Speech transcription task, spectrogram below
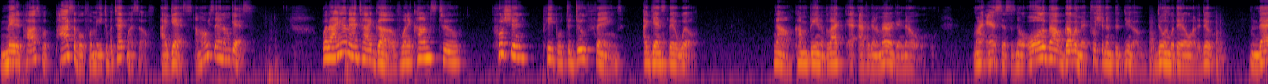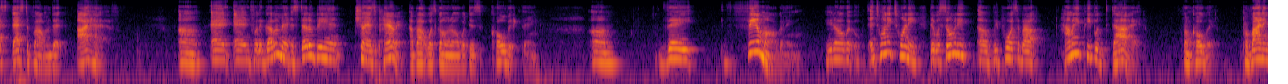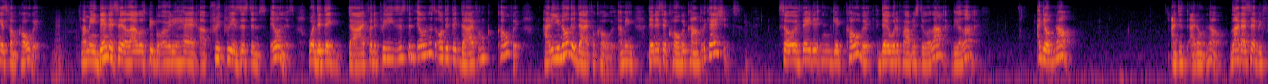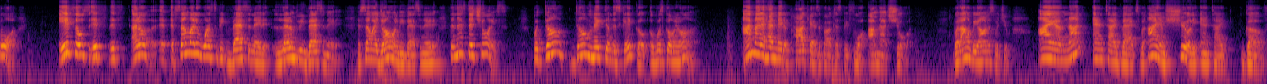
made it possible possible for me to protect myself. I guess. I'm always saying I'm guess. But I am anti gov when it comes to pushing people to do things against their will. Now, come being a black African American, now my ancestors know all about government pushing them to, you know, doing what they don't want to do. And that's that's the problem that I have. Um, and and for the government, instead of being transparent about what's going on with this COVID thing, um, they fear mongering. You know, in 2020, there were so many uh, reports about how many people died from COVID, providing it's from COVID. I mean, then they said a lot of those people already had a pre pre existence illness. Well, did they die from the pre existing illness or did they die from COVID? How do you know they died from COVID? I mean, then they said COVID complications. So if they didn't get COVID, they would have probably still alive, be alive. I don't know. I just I don't know. Like I said before, if those if if I don't if, if somebody wants to be vaccinated, let them be vaccinated. If somebody don't want to be vaccinated, then that's their choice. But don't don't make them the scapegoat of what's going on. I might have made a podcast about this before. I'm not sure. But I'm going to be honest with you. I am not anti vax, but I am surely anti gov.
